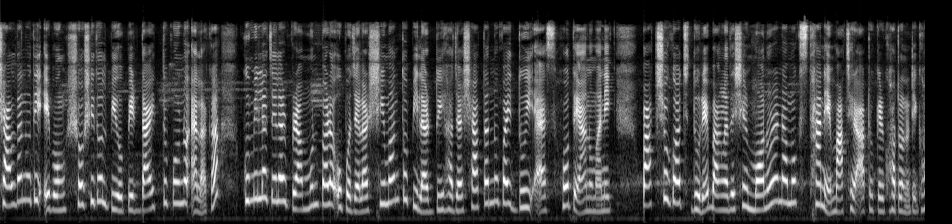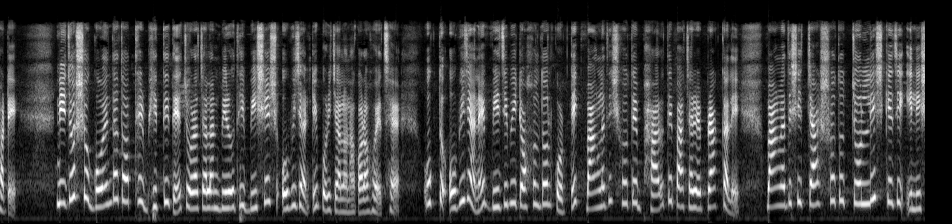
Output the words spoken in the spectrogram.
শালদা নদী এবং শশীদল বিওপির দায়িত্বপূর্ণ এলাকা কুমিল্লা জেলার ব্রাহ্মণপাড়া উপজেলার সীমান্ত পিলার দুই হাজার সাতান্ন বাই দুই এস হতে আনুমানিক পাঁচশো গজ দূরে বাংলাদেশের মনোরা নামক স্থানে মাছের আটকের ঘটনাটি ঘটে। নিজস্ব গোয়েন্দা তথ্যের ভিত্তিতে চোরাচালান বিরোধী বিশেষ অভিযানটি পরিচালনা করা হয়েছে। উক্ত অভিযানে বিজিবি টহল দল কর্তৃক বাংলাদেশ হতে ভারতে পাচারের প্রাককালে বাংলাদেশি চারশত চল্লিশ কেজি ইলিশ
